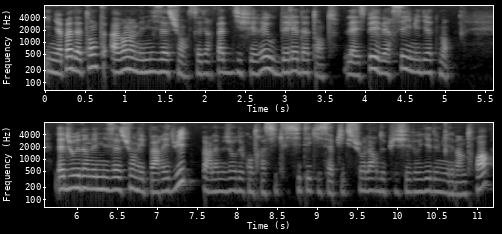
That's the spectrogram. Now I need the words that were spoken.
il n'y a pas d'attente avant l'indemnisation, c'est-à-dire pas de différé ou de délai d'attente. L'ASP est versée immédiatement. La durée d'indemnisation n'est pas réduite par la mesure de contracyclicité qui s'applique sur l'art depuis février 2023.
